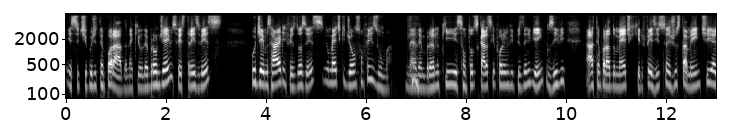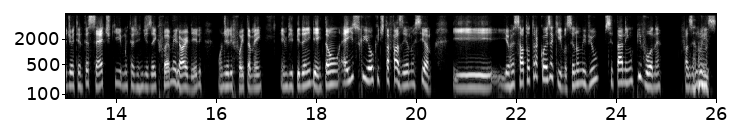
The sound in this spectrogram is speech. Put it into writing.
esse tipo de temporada, né? Que o LeBron James fez três vezes, o James Harden fez duas vezes e o Magic Johnson fez uma. Né? Hum. Lembrando que são todos caras que foram MVPs da NBA, inclusive a temporada do Magic que ele fez isso é justamente a de 87, que muita gente diz aí que foi a melhor dele, onde ele foi também MVP da NBA. Então é isso que o Jokic está fazendo esse ano. E, e, eu ressalto outra coisa aqui: você não me viu citar nenhum pivô, né? Fazendo hum. isso.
